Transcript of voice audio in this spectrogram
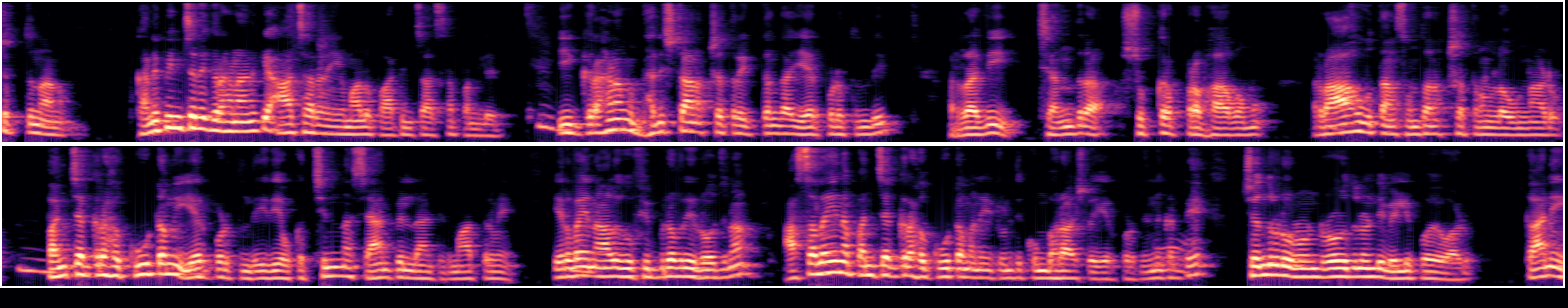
చెప్తున్నాను. కనిపించని గ్రహణానికి ఆచార నియమాలు పాటించాల్సిన పని లేదు. ఉమ్, ఈ గ్రహణం ధనిష్ట నక్షత్రయుక్తంగా ఏర్పడుతుంది. రవి చంద్ర శుక్ర ప్రభావము రాహువు తన సొంత నక్షత్రంలో ఉన్నాడు. ఉమ్, పంచగ్రహ కూటమి ఏర్పడుతుంది. ఇది ఒక చిన్న శాంపిల్ లాంటిది మాత్రమే. ఇరవై నాలుగు ఫిబ్రవరి రోజున అసలైన పంచగ్రహ కూటం అనేటువంటిది కుంభరాశిలో ఏర్పడుతుంది. ఎందుకంటే చంద్రుడు రెండు రోజుల నుండి వెళ్ళిపోయేవాడు. కానీ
